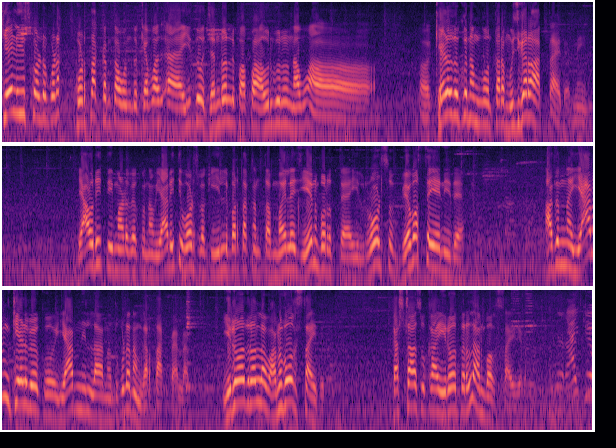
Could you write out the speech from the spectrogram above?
ಕೇಳಿ ಇಸ್ಕೊಂಡ್ರು ಕೂಡ ಕೊಡ್ತಕ್ಕಂಥ ಒಂದು ಕೆಪಾ ಇದು ಜನರಲ್ ಪಾಪ ಅವ್ರಿಗೂ ನಾವು ಕೇಳೋದಕ್ಕೂ ನಮ್ಗೆ ಒಂಥರ ಮುಜುಗರ ಆಗ್ತಾ ಇದೆ ಮೇಯ್ನ್ ಯಾವ ರೀತಿ ಮಾಡಬೇಕು ನಾವು ಯಾವ ರೀತಿ ಓಡಿಸ್ಬೇಕು ಇಲ್ಲಿ ಬರ್ತಕ್ಕಂಥ ಮೈಲೇಜ್ ಏನು ಬರುತ್ತೆ ಇಲ್ಲಿ ರೋಡ್ಸ್ ವ್ಯವಸ್ಥೆ ಏನಿದೆ ಅದನ್ನು ಯಾರನ್ನ ಕೇಳಬೇಕು ಯಾರನ್ನಿಲ್ಲ ಅನ್ನೋದು ಕೂಡ ನಮ್ಗೆ ಅರ್ಥ ಆಗ್ತಾ ಇಲ್ಲ. ಇರೋದ್ರಲ್ಲಿ ನಾವು ಅನುಭವಿಸ್ತಾ ಇದ್ದೀವಿ. ಕಷ್ಟ ಸುಖ ಇರೋದ್ರಲ್ಲಿ ಅನುಭವಿಸ್ತಾ ಇದ್ದೀವಿ. ಇದು ರಾಜಕೀಯ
